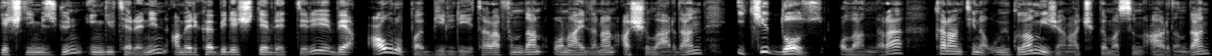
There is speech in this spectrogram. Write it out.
Geçtiğimiz gün İngiltere'nin Amerika Birleşik Devletleri ve Avrupa Birliği tarafından onaylanan aşılardan iki doz olanlara karantina uygulamayacağını açıklamasının ardından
